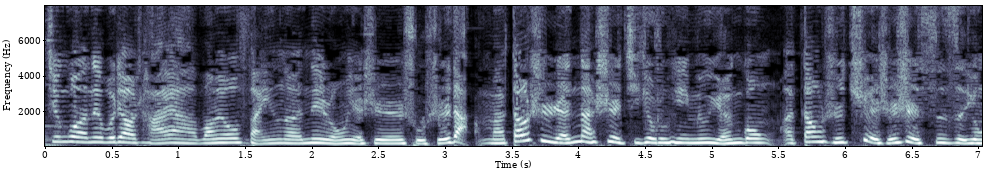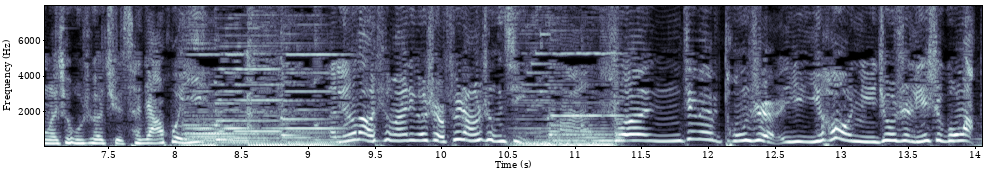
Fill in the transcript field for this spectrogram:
经过内部调查呀，网友反映的内容也是属实的。那当事人呢是急救中心一名员工啊，当时确实是私自用了救护车去参加会议。领导听完这个事儿非常生气，说：“你这位同志以以后你就是临时工了。”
